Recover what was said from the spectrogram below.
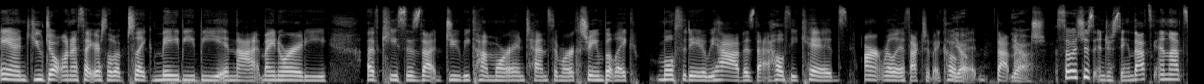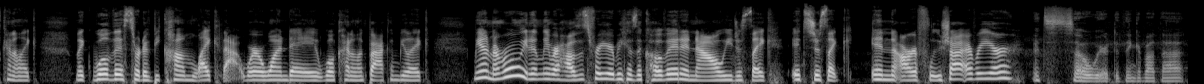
and you don't want to set yourself up to like maybe be in that minority of cases that do become more intense and more extreme. But like most of the data we have is that healthy kids aren't really affected by COVID Yep. That Yeah. much. So it's just interesting. That's and that's kind of like like will this sort of become like that where one day we'll kind of look back and be like, man, remember when we didn't leave our houses for a year because of COVID and now we just like it's just like in our flu shot every year. It's so weird to think about that.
